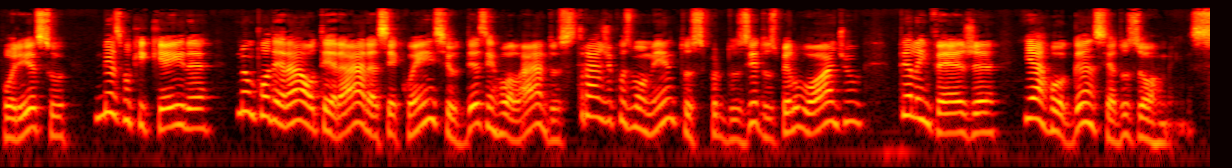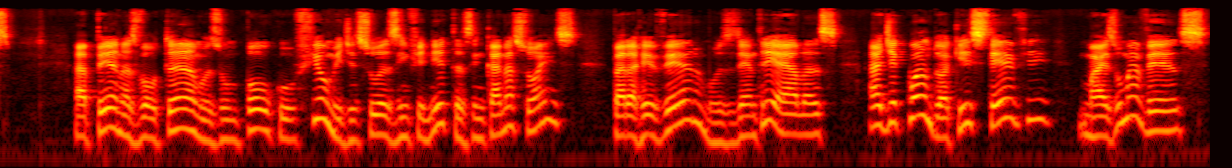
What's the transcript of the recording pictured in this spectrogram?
Por isso, mesmo que queira, não poderá alterar a sequência e o desenrolar dos trágicos momentos produzidos pelo ódio, pela inveja e arrogância dos homens. Apenas voltamos um pouco o filme de suas infinitas encarnações para revermos, dentre elas, a de quando aqui esteve, mais uma vez,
